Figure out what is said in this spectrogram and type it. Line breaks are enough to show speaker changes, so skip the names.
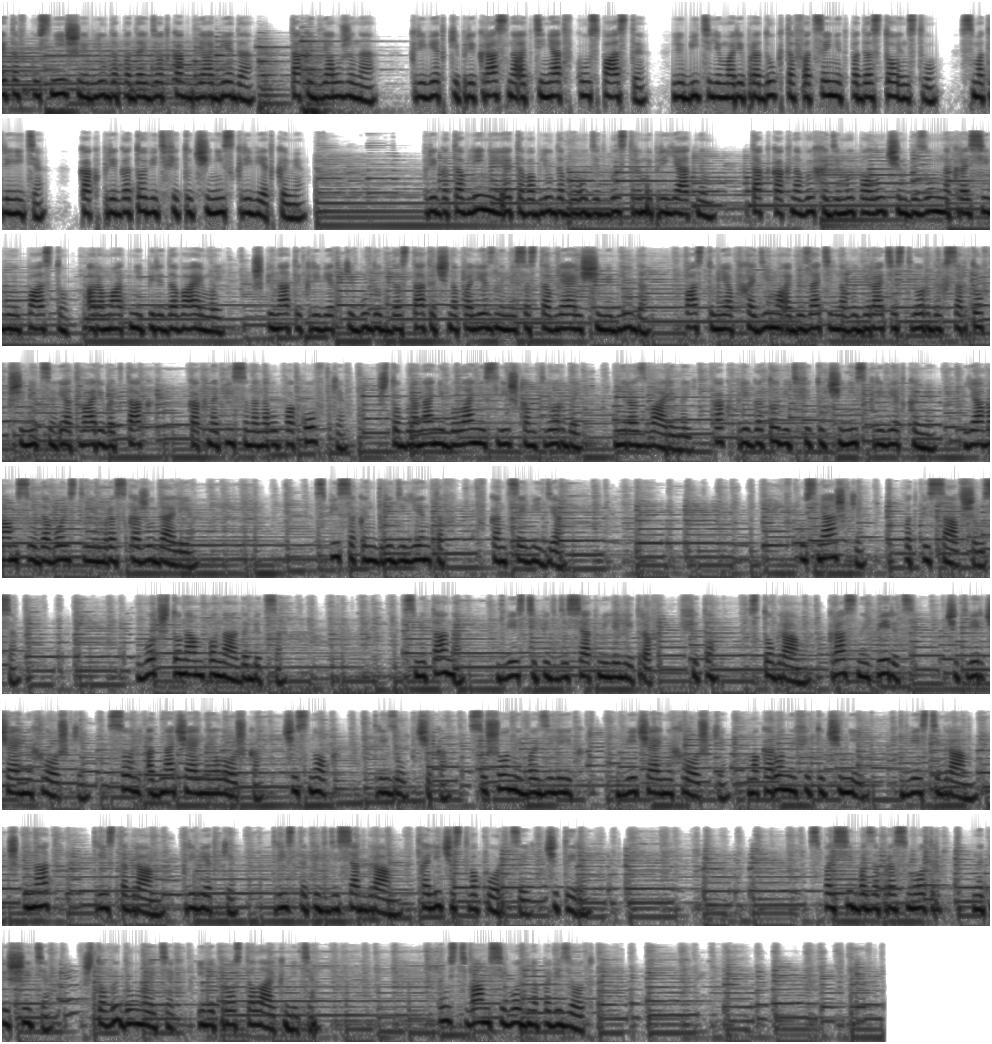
Это вкуснейшее блюдо подойдет как для обеда, так и для ужина. Креветки прекрасно оттенят вкус пасты, любители морепродуктов оценят по достоинству. Смотрите, как приготовить фетучини с креветками. Приготовление этого блюда будет быстрым и приятным, так как на выходе мы получим безумно красивую пасту, аромат непередаваемый, шпинат и креветки будут достаточно полезными составляющими блюда. Пасту необходимо обязательно выбирать из твердых сортов пшеницы и отваривать так, как написано на упаковке, чтобы она не была не слишком твердой, не разваренной. Как приготовить фетучини с креветками, я вам с удовольствием расскажу далее. Список ингредиентов, в конце видео. Вкусняшки, подписавшимся. Вот что нам понадобится. Сметана, 250 мл, фито, 100 грамм, красный перец, четверть чайных ложки, соль 1 чайная ложка, чеснок, 3 зубчика, сушеный базилик, 2 чайных ложки, макароны фетучини, 200 грамм, шпинат, 300 грамм, креветки, 350 грамм, количество порций, 4. Спасибо за просмотр, напишите, что вы думаете, или просто лайкните. Пусть вам сегодня повезет.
